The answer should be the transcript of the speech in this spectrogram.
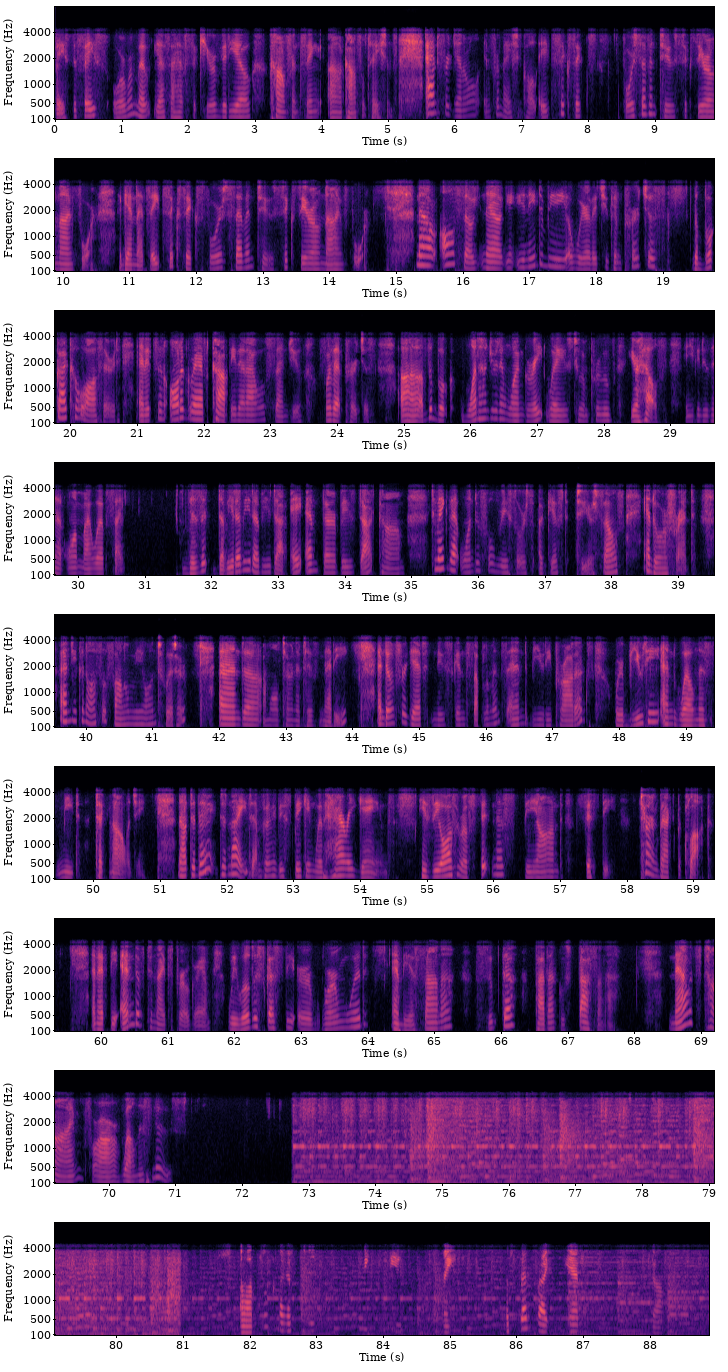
face to face or remote. Yes, I have secure video conferencing uh, consultations. And for general information, call 866 472 6094. Again, that's 866 472 6094. Now, also, now you, you need to be aware that you can purchase the book I co-authored, and it's an autographed copy that I will send you for that purchase uh, of the book 101 Great Ways to Improve Your Health, and you can do that on my website. Visit www.amtherapies.com to make that wonderful resource a gift to yourself and or a friend. And you can also follow me on Twitter, and uh, I'm Alternative Medi. And don't forget Nu Skin supplements and beauty products, where beauty and wellness meet technology. Now, today, tonight, I'm going to be speaking with Harry Gaines. He's the author of Fitness Beyond 50. Turn back the clock. And at the end of tonight's program, we will discuss the herb wormwood and the asana Supta Padangusthasana. Now it's time for our wellness news. Uh, middle class a study by.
